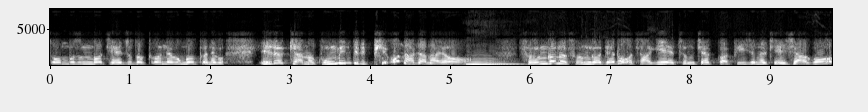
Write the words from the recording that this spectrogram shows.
또 무슨 뭐 제주도 꺼내고 뭐 꺼내고 이렇게 하면 국민들이 피곤하잖아요. 음. 선거는 선거대로 자기의 정책과 비전을 제시하고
